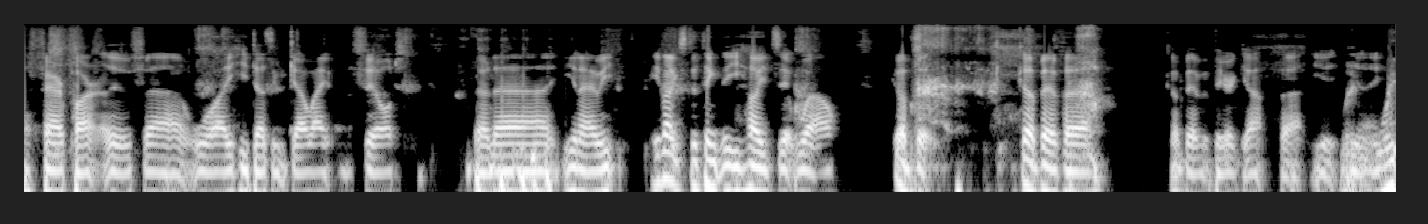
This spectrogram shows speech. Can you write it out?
a fair part of uh, why he doesn't go out on the field. But uh, you know, he, he likes to think that he hides it well. Got a bit got a bit of a got a bit of a beer gut, but you, Wait, you know, why,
